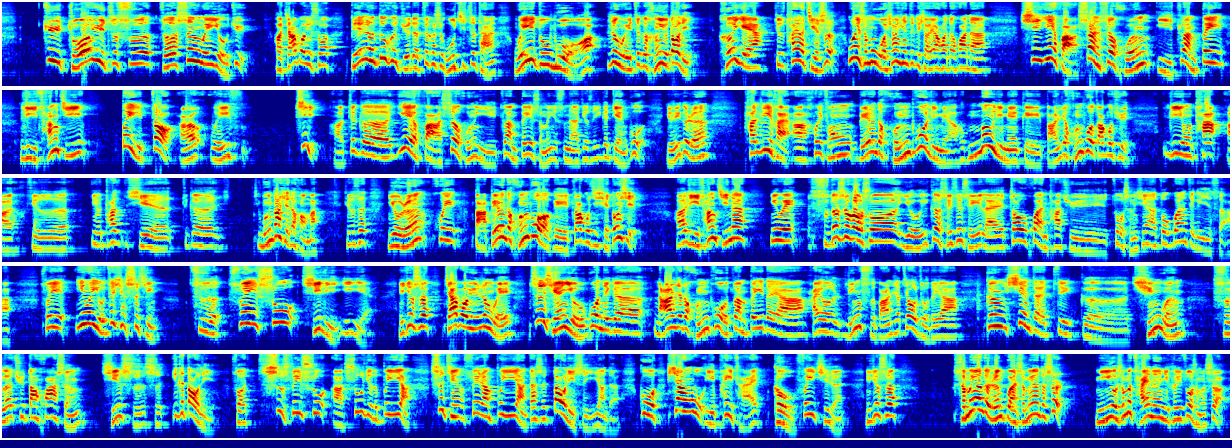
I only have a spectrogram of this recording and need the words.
据卓玉之思，则深为有据。好，贾宝玉说，别人都会觉得这个是无稽之谈，唯独我认为这个很有道理。何也？就是他要解释为什么我相信这个小丫鬟的话呢？昔叶法善摄魂以传碑，李长吉被召而为记啊。这个叶法摄魂以传碑什么意思呢？就是一个典故。有一个人他厉害啊，会从别人的魂魄里面、梦里面给把人家魂魄抓过去，利用他啊，就是因为他写这个文章写得好嘛，就是有人会把别人的魂魄给抓过去写东西。而李长吉呢，因为死的时候说有一个谁谁谁来召唤他去做神仙啊、做官这个意思啊，所以因为有这些事情，此虽殊其理一也。也就是贾宝玉认为，之前有过那个拿人家的魂魄赚碑的呀，还有临死把人家叫走的呀，跟现在这个晴雯死了去当花神，其实是一个道理。说事虽殊啊，殊就是不一样。事情虽然不一样，但是道理是一样的。故相物以配才，苟非其人。也就是什么样的人管什么样的事儿，你有什么才能，你可以做什么事儿。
